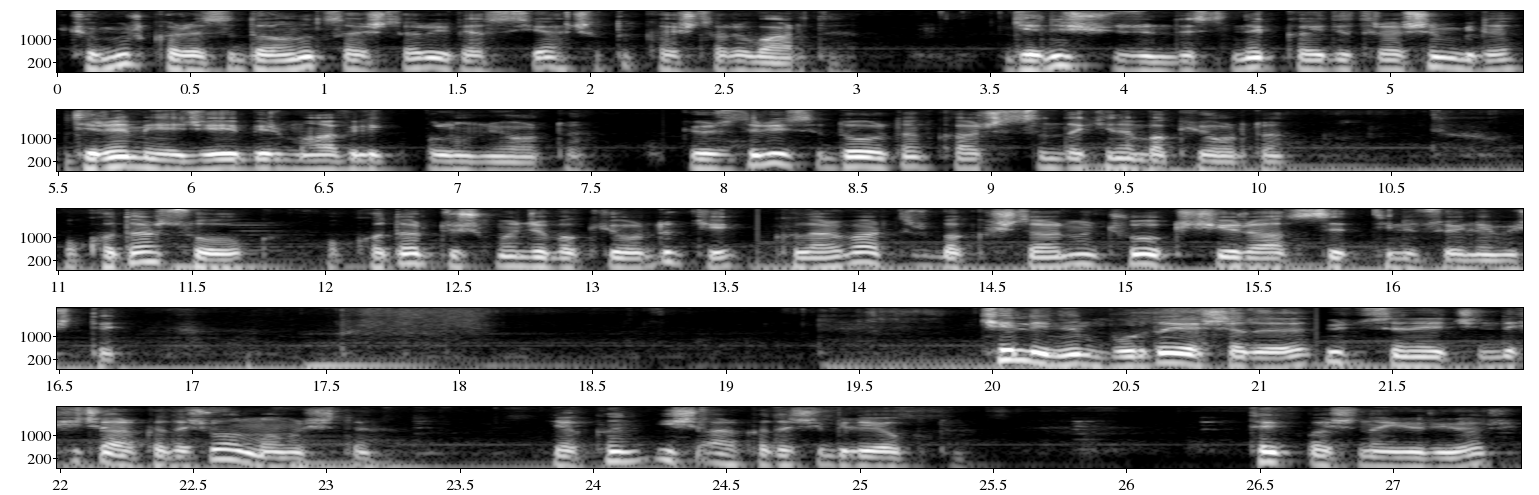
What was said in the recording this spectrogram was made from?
Kömür karası dağınık saçlarıyla siyah çatık kaşları vardı. Geniş yüzünde sinek kaydı tıraşın bile diremeyeceği bir mavilik bulunuyordu. Gözleri ise doğrudan karşısındakine bakıyordu. O kadar soğuk, o kadar düşmanca bakıyordu ki Clarwarter bakışlarının çoğu kişiyi rahatsız ettiğini söylemişti. Kelly'nin burada yaşadığı 3 sene içinde hiç arkadaşı olmamıştı. Yakın iş arkadaşı bile yoktu. Tek başına yürüyor,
